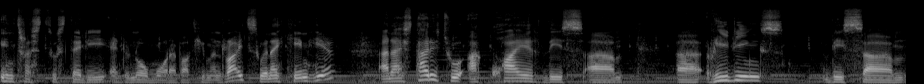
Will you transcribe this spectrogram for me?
interest to study and to know more about human rights when I came here. And I started to acquire these um, uh, readings, these um,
